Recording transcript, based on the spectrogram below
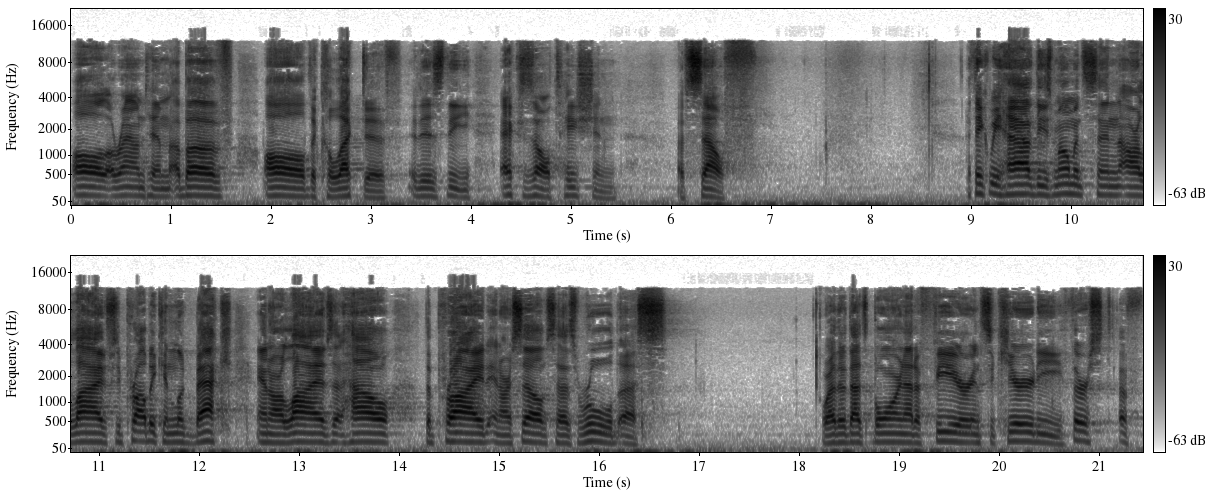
all around him, above all the collective, it is the exaltation of self. I think we have these moments in our lives. We probably can look back in our lives at how the pride in ourselves has ruled us. Whether that's born out of fear, insecurity, thirst of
